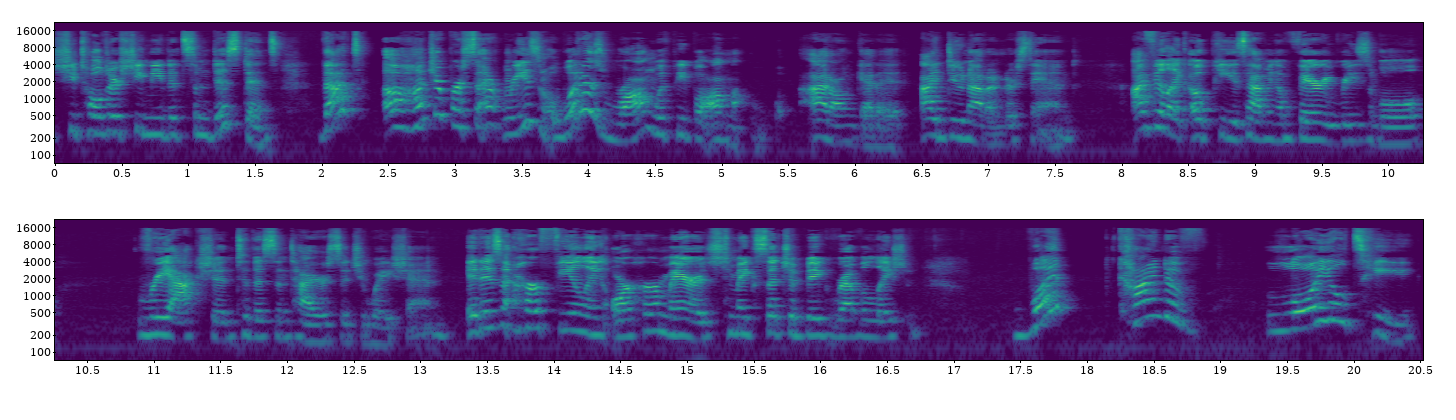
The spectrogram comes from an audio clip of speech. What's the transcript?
she told her she needed some distance. That's a hundred percent reasonable. What is wrong with people on? I don't get it. I do not understand. I feel like OP is having a very reasonable reaction to this entire situation. It isn't her feeling or her marriage to make such a big revelation. What kind of loyalty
